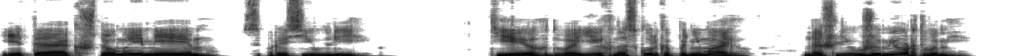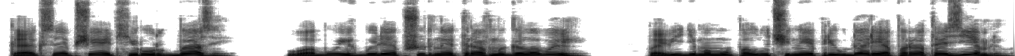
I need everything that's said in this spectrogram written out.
Итак, что мы имеем?» — спросил Ли. Тех двоих, насколько понимаю, нашли уже мертвыми. Как сообщает хирург базы, у обоих были обширные травмы головы, по-видимому, полученные при ударе аппарата о землю.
